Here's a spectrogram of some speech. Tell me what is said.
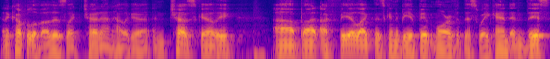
and a couple of others like Chad Anheliger and Chaz Skelly. Uh, but I feel like there's going to be a bit more of it this weekend, and this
